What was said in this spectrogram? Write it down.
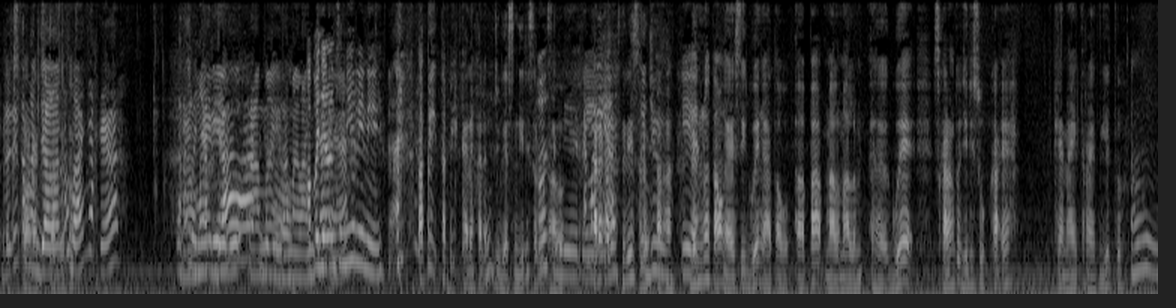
berarti explore- teman jalan gitu. banyak ya ramai banyak dia bu ramai gitu. ramai lancar apa jalan ya. sendiri nih tapi tapi kadang-kadang juga sendiri seru Oh, tau sendiri. kadang-kadang sendiri seru ah. Iya. dan lo tau gak sih gue nggak tahu apa malam-malam eh, gue sekarang tuh jadi suka ya kayak night ride gitu oh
